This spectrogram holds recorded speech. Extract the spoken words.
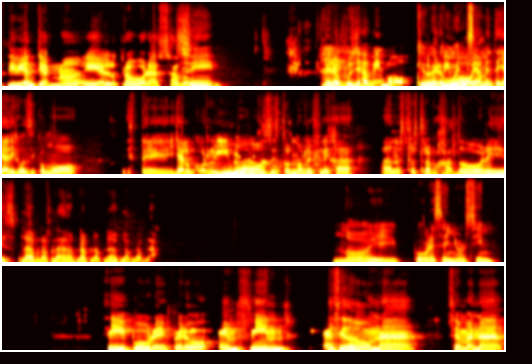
así bien tierno y el otro aborazado. Sí. Pero pues ya Bimbo, Qué Bimbo vergüenza. obviamente ya dijo así como, este, ya lo corrimos, esto no refleja a nuestros trabajadores, bla, bla, bla, bla, bla, bla, bla, bla, bla. No, y pobre señor Sin. Sí, pobre, pero en fin, ha sido una semana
